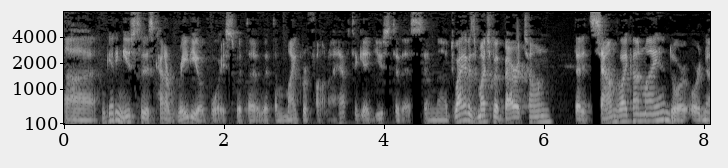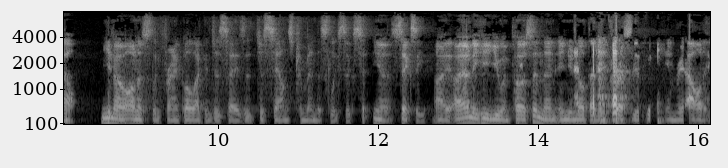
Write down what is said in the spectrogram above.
uh, I'm getting used to this kind of radio voice with the with the microphone. I have to get used to this. And uh, do I have as much of a baritone that it sounds like on my end, or or no? You know, honestly, Frank, all I can just say is it just sounds tremendously, you know, sexy. I, I only hear you in person, and, and you're not that impressive in reality.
